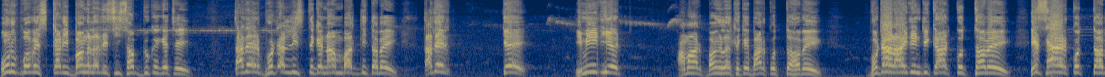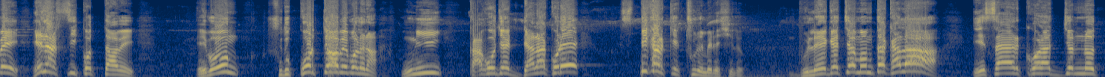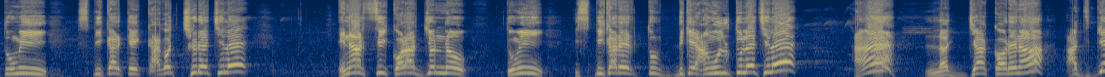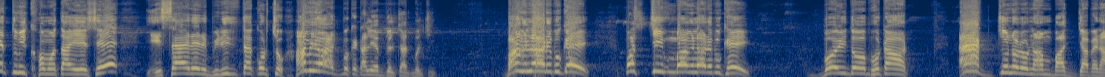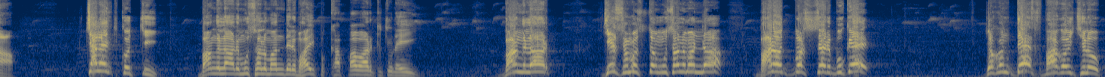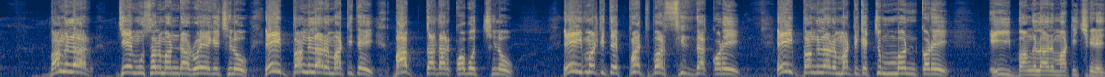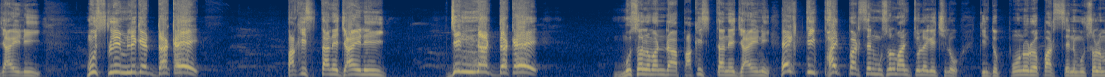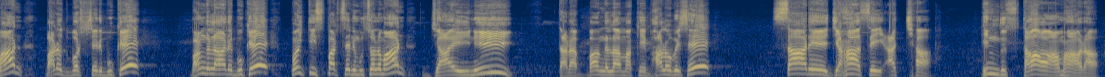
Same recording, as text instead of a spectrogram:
অনুপ্রবেশকারী বাংলাদেশি সব ঢুকে গেছে। তাদের ভোটার লিস্ট থেকে নাম বাদ দিতে হবে। তাদেরকে ইমিডিয়েট আমার বাংলা থেকে বার করতে হবে। ভোটার আইডেন্টি কার্ড করতে হবে। এসআর করতে হবে। এনআরসি করতে হবে। এবং শুধু করতে হবে বলে না, উনি কাগজের ডেলা করে স্পিকারকে ছুঁড়ে মেরেছিল। ভুলে গেছে মমতা খালা? এসআর করার জন্য তুমি স্পিকারকে কাগজ ছিঁড়েছিলে? এনআরসি করার জন্য তুমি স্পিকারের দিকে আঙুল তুলেছিলে? হ্যাঁ? লজ্জা করে না? আজকে তুমি ক্ষমতায় এসে এসআইয়ের বিরোধিতা করছ। আমিও অ্যাডভোকেট আলী আব্দুল চাঁদ বলছি। বাংলার বুকে পশ্চিম বাংলার বুকে বৈধ ভোটার একজনেরও নাম বাদ যাবে না। চ্যালেঞ্জ করছি, বাংলার মুসলমানদের ভয় পাওয়ার কিছু নেই। বাংলার যে সমস্ত মুসলমানরা ভারতবর্ষের বুকে যখন দেশ ভাগ হয়েছিল, বাংলার যে মুসলমানরা রয়ে গেছিল, এই বাংলার মাটিতে বাপ দাদার কবর ছিল। এই মাটিতে পাঁচবার সিজদা করে এই বাংলার মাটিকে চুম্বন করে, এই বাংলার মাটি ছেড়ে যায়নি। মুসলিম লীগের ডাকে পাকিস্তানে যায়নি। জিন্নার ডাকে মুসলমানরা পাকিস্তানে যায়নি। এইটটি ফাইভ পার্সেন্ট মুসলমান চলে গেছিল, কিন্তু পনেরো পার্সেন্ট মুসলমান ভারতবর্ষের বুকে, বাংলার বুকে পঁয়ত্রিশ পার্সেন্ট মুসলমান যায়নি। তারা বাংলা মাকে ভালোবেসে সারে জাহাঁ সে আচ্ছা হিন্দুস্তান আমারা।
